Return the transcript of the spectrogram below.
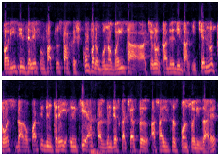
părinții înțeleg în faptul ăsta că își cumpără bunăvoința acelor cadre didactice, nu toți, dar o parte dintre ei încheie asta, gândesc această așa zisă sponsorizare.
